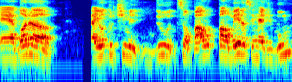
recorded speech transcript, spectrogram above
É, agora, aí outro time do, de São Paulo, Palmeiras e Red Bull.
